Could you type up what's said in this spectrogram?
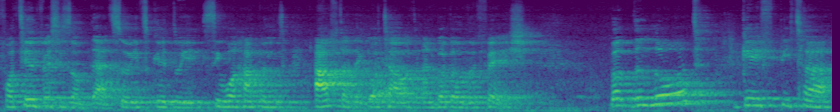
14 verses of that. So it's good to see what happened after they got out and got all the fish. But the Lord gave Peter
